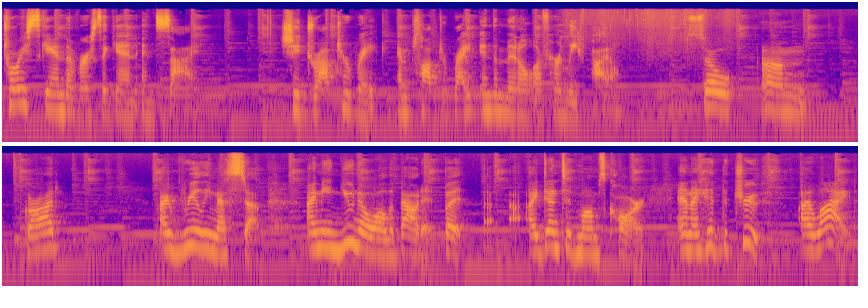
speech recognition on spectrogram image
Tori scanned the verse again and sighed. She dropped her rake and plopped right in the middle of her leaf pile. So, um, God, I really messed up. I mean, you know all about it, but I- I dented mom's car and I hid the truth. I lied.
